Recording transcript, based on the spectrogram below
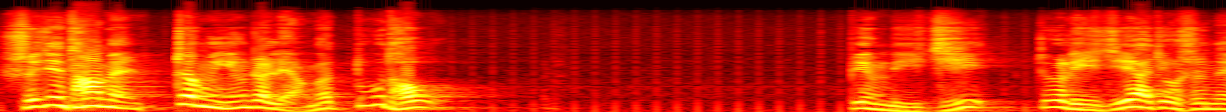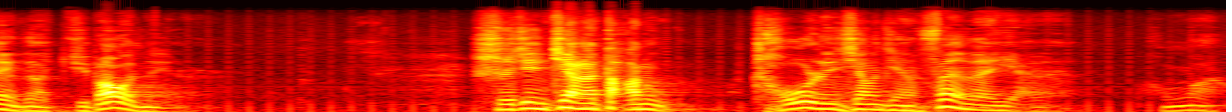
史进他们正迎着两个都头，并李吉。这个李吉啊，就是那个举报的那人。史进见了大怒，仇人相见，分外眼红啊！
